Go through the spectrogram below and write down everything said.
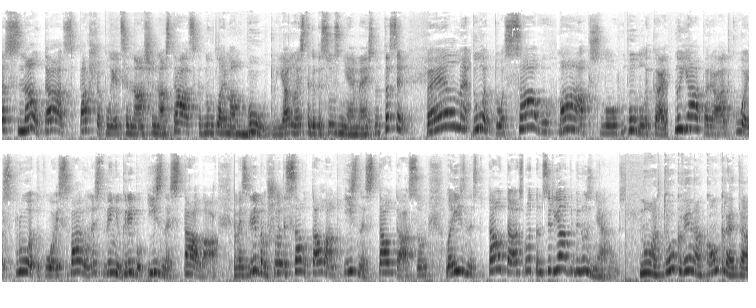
Tas nav tāds pašapliecināšanās, tāds, ka, nu, lai man būtu, ja nu es tagad esmu uzņēmējs. Nu, tas ir vēlme dot to savu mākslu publikai. Nu, jāparāda, ko es protu, ko es varu, un es viņu gribu iznest tālāk. Mēs gribam šo savu talantu iznest tautās, un, lai iznestu tautās, protams, ir jādibina uzņēmums. Nu, ar to, ka vienā konkrētā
